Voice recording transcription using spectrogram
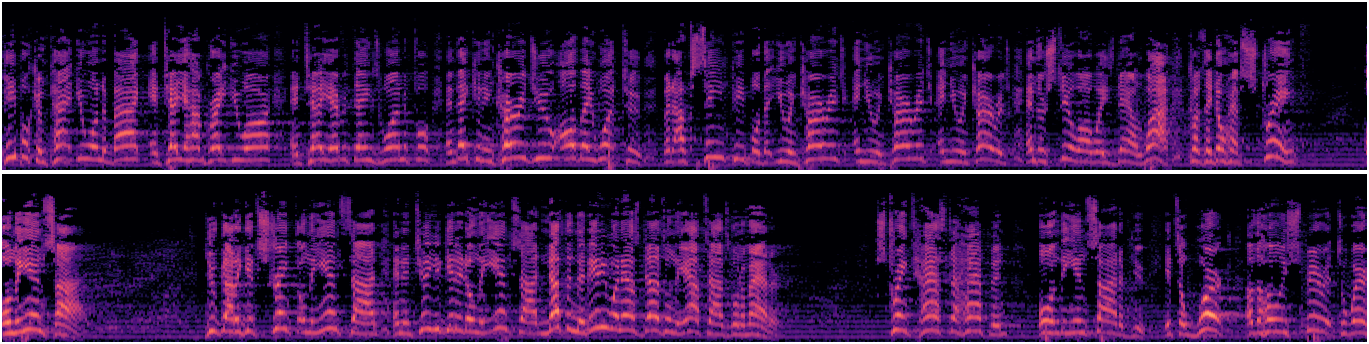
People can pat you on the back and tell you how great you are and tell you everything's wonderful and they can encourage you all they want to. But I've seen people that you encourage and you encourage and you encourage and they're still always down. Why? Because they don't have strength on the inside. You've got to get strength on the inside, and until you get it on the inside, nothing that anyone else does on the outside is going to matter. Strength has to happen on the inside of you. It's a work of the Holy Spirit to where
